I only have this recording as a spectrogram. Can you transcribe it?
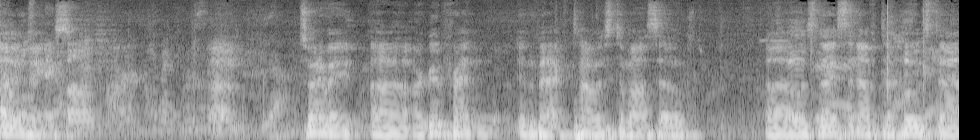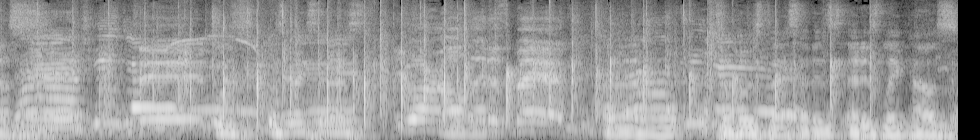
other things. So anyway, uh, our good friend in the back, Thomas Tomaso, uh, was nice enough to host us. Was, was nice enough You are all that is man. uh, to host us at his at his lake house.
